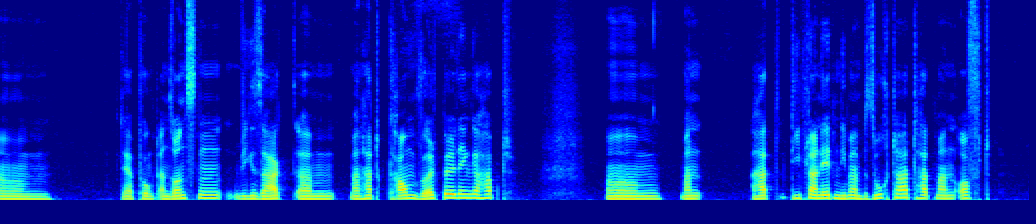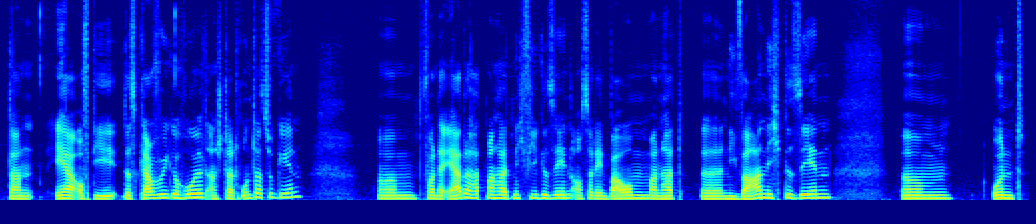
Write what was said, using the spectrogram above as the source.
ähm, der Punkt. Ansonsten, wie gesagt, ähm, man hat kaum Worldbuilding gehabt. Ähm, man hat die Planeten, die man besucht hat, hat man oft dann eher auf die Discovery geholt, anstatt runterzugehen. Ähm, von der Erde hat man halt nicht viel gesehen, außer den Baum. Man hat äh, Nivar nicht gesehen. Ähm, und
